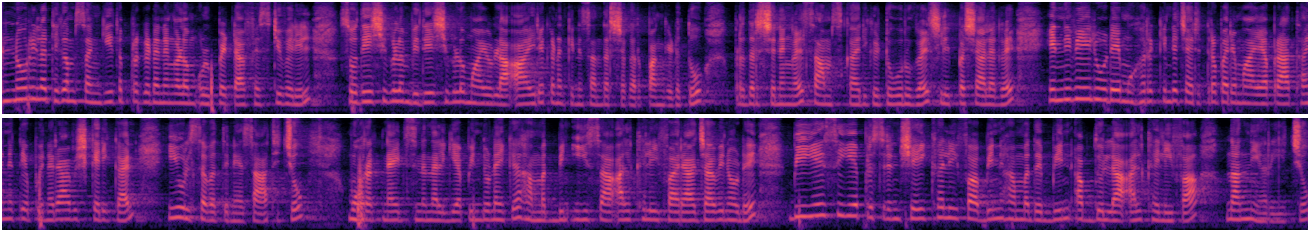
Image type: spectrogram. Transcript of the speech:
എണ്ണൂറിലധികം സംഗീത പ്രകടനങ്ങളും ഉൾപ്പെട്ട ഫെസ്റ്റിവലിൽ സ്വദേശികളും വിദേശികളുമായുള്ള ആയിരക്കണക്കിന് സന്ദർശകർ പങ്കെടുത്തു. പ്രദർശനങ്ങൾ സാംസ്കാരിക ടൂറുകൾ ശില്പശാലകൾ എന്നിവയിലൂടെ മുഹറക്കിന്റെ ചരിത്രപരമായ പ്രാധാന്യത്തെ പുനരാവിഷ്കരിക്കാൻ ഈ ഉത്സവത്തിന് സാധിച്ചു. മുഹറക് നൈറ്റ്സിന് നൽകിയ പിന്തുണയ്ക്ക് Hamad bin Isa Al Khalifa രാജാവിനോട് B A C A president Sheikh Khalifa bin Hamad bin Abdullah Al Khalifa നന്ദി അറിയിച്ചു.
